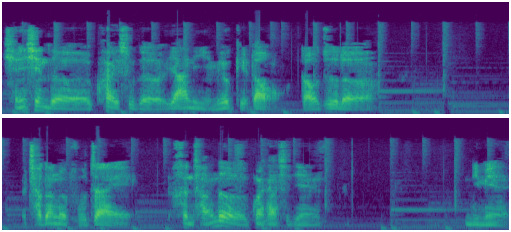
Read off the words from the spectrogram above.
前线的快速的压力没有给到，导致了乔丹勒福在很长的观察时间里面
